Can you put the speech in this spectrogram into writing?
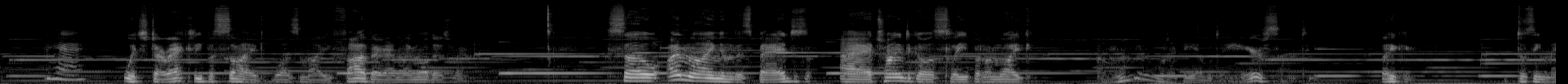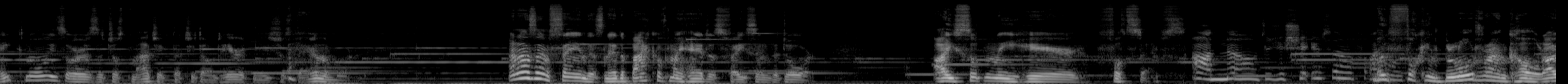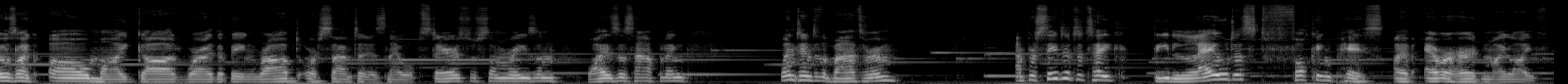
Okay. which directly beside was my father and my mother's room. So I'm lying in this bed, uh, trying to go asleep, and I'm like, wonder would I be able to hear Santi? Like, does he make noise, or is it just magic that you don't hear it and he's just there in the morning? And as I'm saying this, now the back of my head is facing the door. I suddenly hear footsteps. Oh no, did you shit yourself? I My would. fucking blood ran cold. I was like, oh my god, we're either being robbed or Santa is now upstairs for some reason. Why is this happening? Went into the bathroom and proceeded to take the loudest fucking piss I've ever heard in my life.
